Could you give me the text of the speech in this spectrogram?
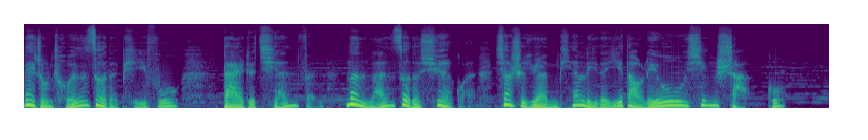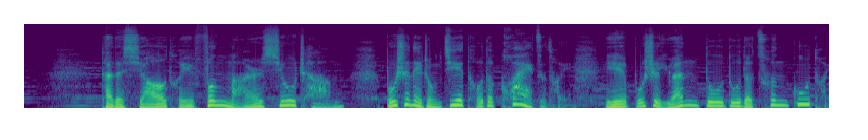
那种纯色的皮肤，带着浅粉嫩蓝色的血管，像是远天里的一道流星闪过。他的小腿丰满而修长，不是那种街头的筷子腿，也不是圆嘟嘟的村姑腿，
